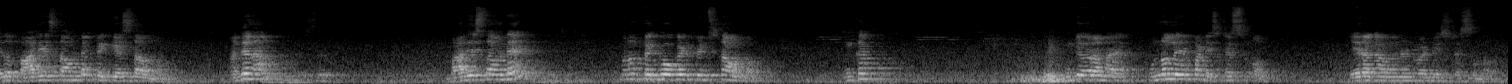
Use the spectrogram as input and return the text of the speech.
ఏదో బాధేస్తా ఉంటే పెగ్గేస్తా ఉన్నాం. అంతేనా. బాధేస్తా ఉంటే మనం పెగ్గు ఒకటి పెంచుతూ ఉంటాం. ఇంకా? ఇంకెవరన్నా ఉన్నోళ్ళు చెప్పండి స్ట్రెస్ ఉన్నోళ్ళు. ఏ రకమైనటువంటి స్ట్రెస్ ఉన్నోళ్ళు?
